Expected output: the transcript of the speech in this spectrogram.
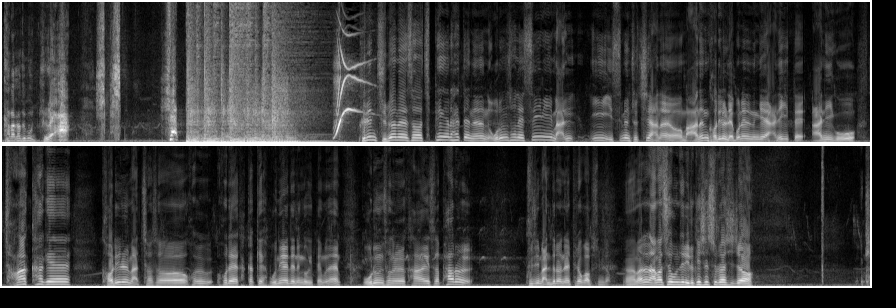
갈아가지고 쫙 그린 주변에서 치핑을 할 때는 오른손에 쓰임이 많이 있으면 좋지 않아요. 많은 거리를 내보내는 게 아니기 때 아니고 정확하게 거리를 맞춰서 홀, 홀에 가깝게 보내야 되는 거기 때문에 오른손을 강하게 해서 파를 굳이 만들어낼 필요가 없습니다. 아, 많은 아마추어 분들이 이렇게 실수를 하시죠. 이렇게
